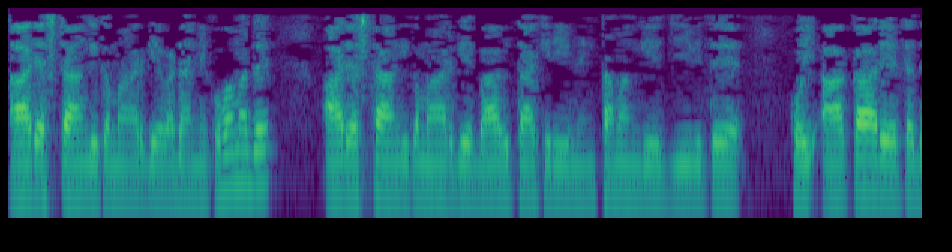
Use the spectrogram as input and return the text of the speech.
ආර්ය අෂ්ටාංගික මාර්ගය වඩන්නේ කොහොමද? ආර්ය අෂ්ටාංගික මාර්ගයේ භාවිතා කිරීමෙන් තමන්ගේ ජීවිතය කොයි ආකාරයටද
